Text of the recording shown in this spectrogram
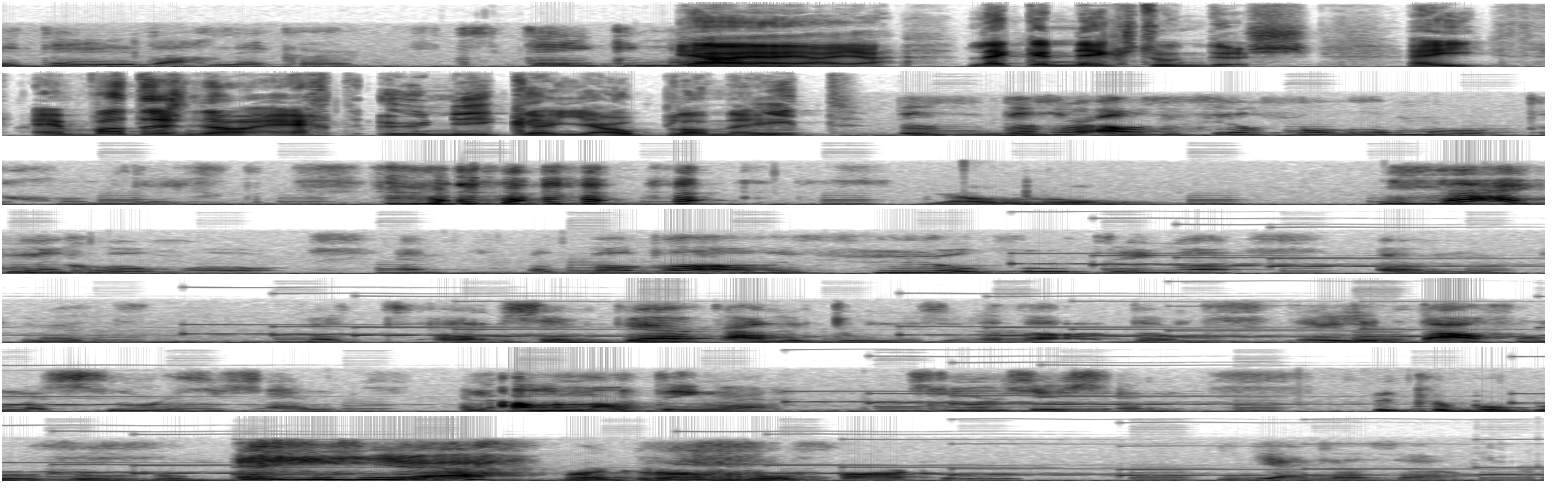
Zit de hele dag lekker te tekenen. Ja, ja, ja, ja. Lekker niks doen dus. hey, en wat is nou echt uniek aan jouw planeet? Dat, dat er altijd heel veel rommel op de grond ligt. Jouw rommel. Weinig rommel. En dat papa altijd heel veel dingen ehm, met, met eh, zijn werk aan het doen is. En dat dan dan de hele tafel met snoertjes en, en allemaal dingen. Snoertjes en... Ik heb ook wel veel rommel. ja, Maar ik ruim wel vaker op. ja, dat wel.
